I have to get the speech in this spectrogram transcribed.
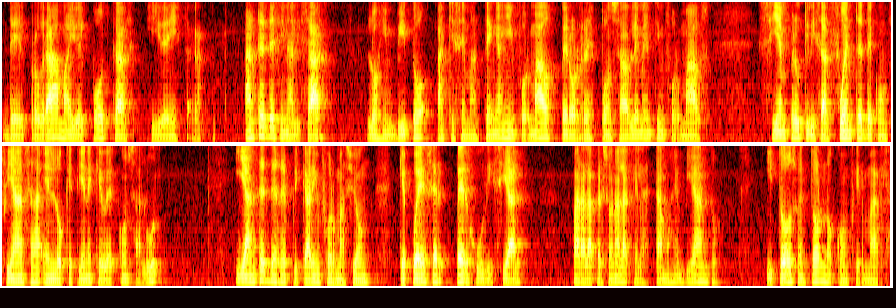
del programa y del podcast y de Instagram. Antes de finalizar, los invito a que se mantengan informados, pero responsablemente informados Siempre utilizar fuentes de confianza en lo que tiene que ver con salud. Y antes de replicar información que puede ser perjudicial para la persona a la que la estamos enviando y todo su entorno, confirmarla.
